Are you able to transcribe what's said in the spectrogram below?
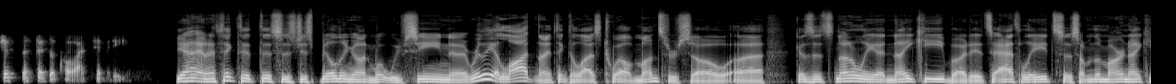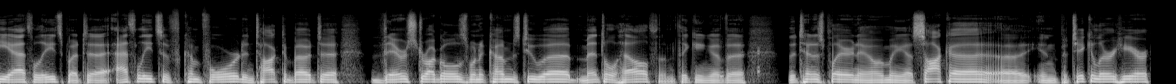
just the physical activities. Yeah, and I think that this is just building on what we've seen uh, really a lot in I think the last 12 months or so, because uh, it's not only a Nike, but it's athletes. Uh, some of them are Nike athletes, but uh, athletes have come forward and talked about uh, their struggles when it comes to uh, mental health. I'm thinking of the tennis player Naomi Osaka in particular here,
